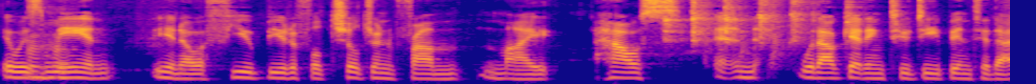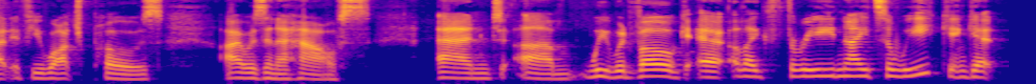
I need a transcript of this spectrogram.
It was mm-hmm. me and, you know, a few beautiful children from my house. And without getting too deep into that, if you watch Pose, I was in a house and um, we would vogue uh, like three nights a week and get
